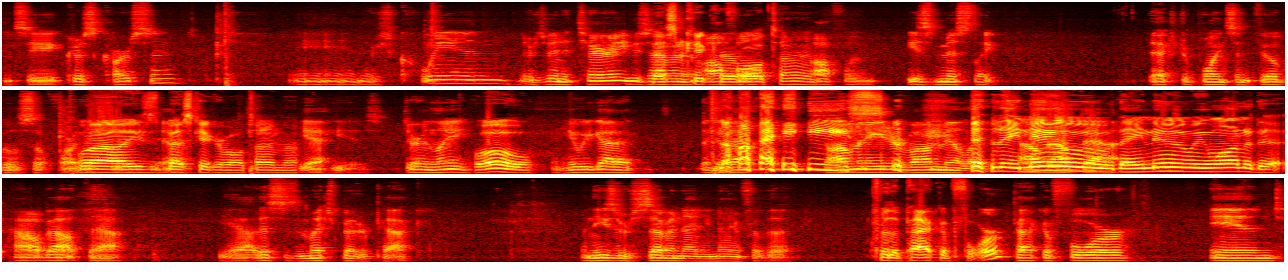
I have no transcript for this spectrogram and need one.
Let's see, Chris Carson. And there's Quinn. There's Vinatieri, who's Best having an kicker awful, of all time. awful. He's missed like extra points and field goals so far. Well, he's the best kicker of all time, though. Yeah, he is. Darron Lee. Whoa! And here we got a look at that. Nice. Dominator Von Miller. they How knew. that? They knew we wanted it. How about that? Yeah, this is a much better pack. And these are seven ninety nine for the For the pack of four. pack of four, and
